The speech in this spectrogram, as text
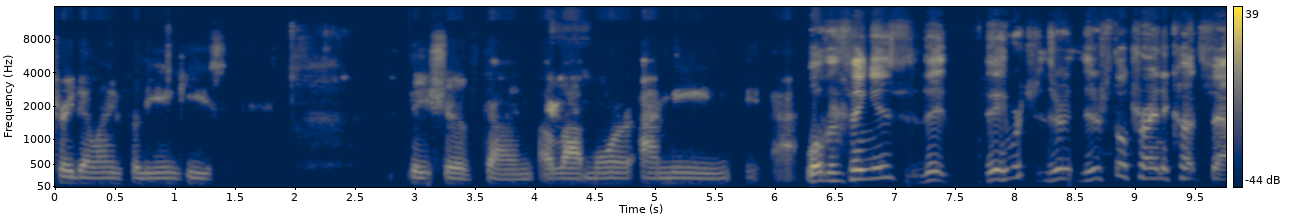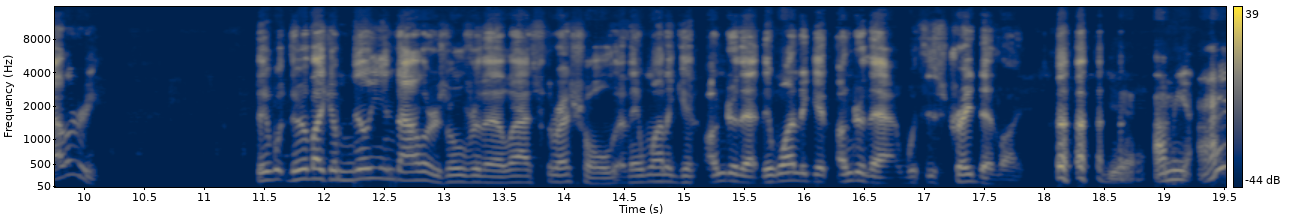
trade deadline for the Yankees. They should have gotten a lot more. I mean, well, the thing is that they were they're they're still trying to cut salary. They they're like a million dollars over the last threshold, and they want to get under that. They wanted to get under that with this trade deadline. yeah, I mean, I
